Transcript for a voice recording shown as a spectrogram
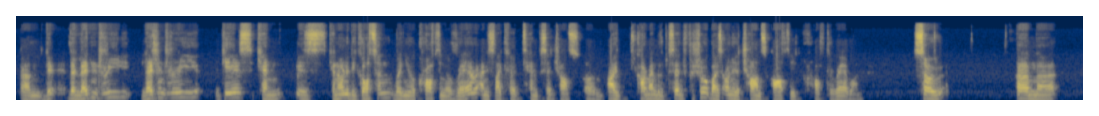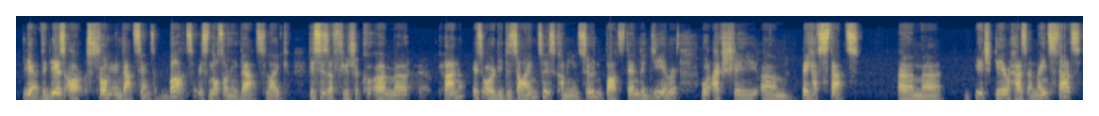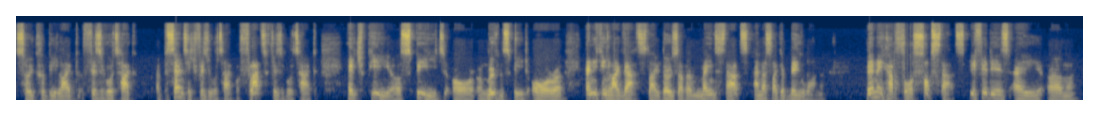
um, the, the legendary legendary gears can is can only be gotten when you're crafting a rare, and it's like a ten percent chance. Um, I can't remember the percentage for sure, but it's only a chance after you craft a rare one. So, um, uh, yeah, the gears are strong in that sense. But it's not only that. Like this is a future um, uh, plan. It's already designed. So It's coming in soon. But then the gear will actually um, they have stats. Um, uh, each gear has a main stat, so it could be like physical attack, a percentage physical attack, or flat physical attack, HP or speed or, or movement speed or anything like that. Like those are the main stats, and that's like a big one. Then they have four substats. If it is a um,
